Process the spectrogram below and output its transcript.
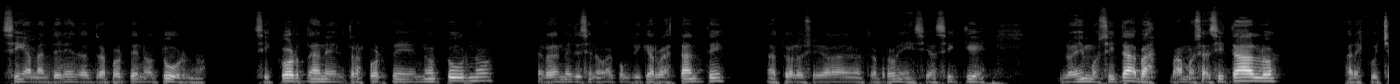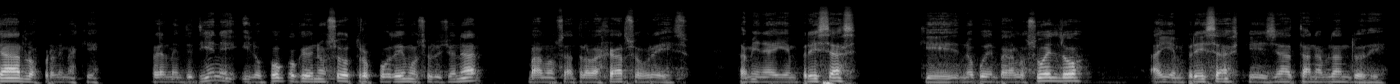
siga manteniendo el transporte nocturno. Si cortan el transporte nocturno, realmente se nos va a complicar bastante a todos los ciudadanos de nuestra provincia. Así que lo hemos citado, vamos a citarlos para escuchar los problemas que realmente tiene y lo poco que nosotros podemos solucionar, vamos a trabajar sobre eso. También hay empresas que no pueden pagar los sueldos, hay empresas que ya están hablando de,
